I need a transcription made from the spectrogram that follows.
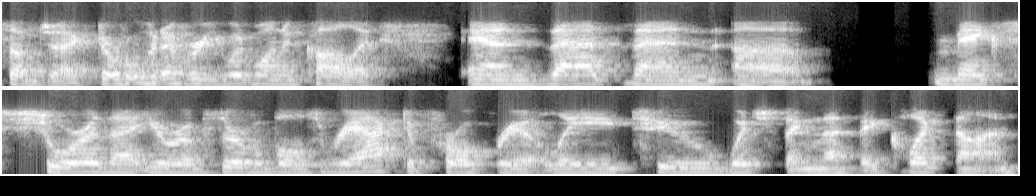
subject or whatever you would want to call it. And that then uh, makes sure that your observables react appropriately to which thing that they clicked on.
